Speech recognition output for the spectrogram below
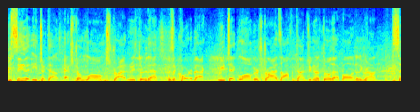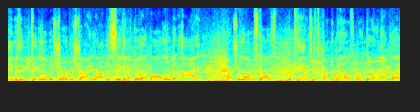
You see that he took that extra long stride when he threw that. As a quarterback, when you take longer strides, oftentimes you're going to throw that ball into the ground. Same as if you take a little bit shorter stride, you're obviously going to throw that ball a little bit high. Marshall Lobbestael's mechanics, his fundamentals weren't there on that play.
